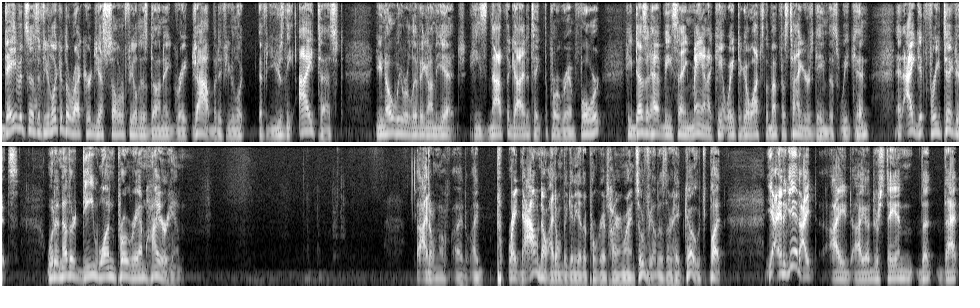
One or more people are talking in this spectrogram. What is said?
David says if you look at the record, yes, Silverfield has done a great job, but if you look, if you use the eye test, you know we were living on the edge. He's not the guy to take the program forward. He doesn't have me saying, "Man, I can't wait to go watch the Memphis Tigers game this weekend," and I get free tickets. Would another D1 program hire him? I don't know. I, I right now, no, I don't think any other program's hiring Ryan Silverfield as their head coach. But yeah, and again, I I I understand that that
